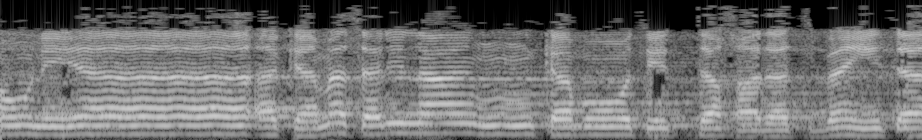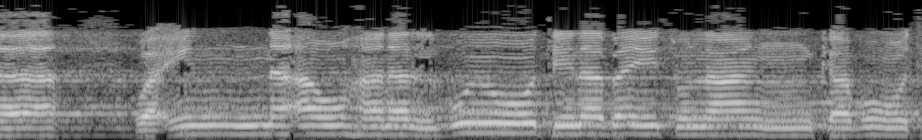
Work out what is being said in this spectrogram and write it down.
أولياء كمثل العنكبوت اتخذت بيتا وإن أوهن البيوت لبيت العنكبوت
